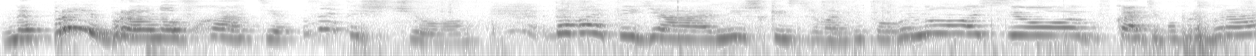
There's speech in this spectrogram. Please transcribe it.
Не прибрано в хаті. Знаєте що? Давайте я мішки, інструменти повиносю, в хаті поприбираю,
